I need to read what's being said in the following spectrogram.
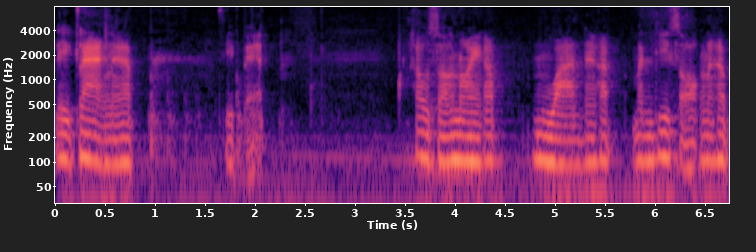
เลขล่างนะครับสี่แปดเข้าสองน่อยครับเมื่อวานนะครับ วันที่สองนะครับ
